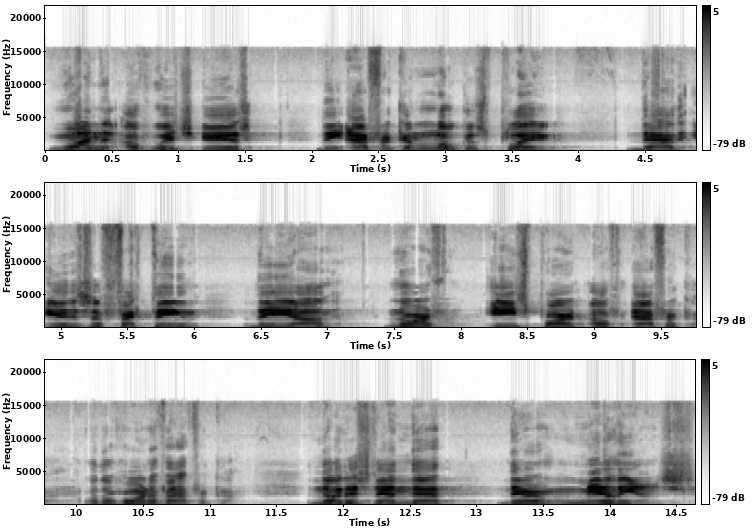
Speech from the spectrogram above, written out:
One of which is the African locust plague that is affecting the uh, north east part of Africa, or the Horn of Africa. Notice then that there are millions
